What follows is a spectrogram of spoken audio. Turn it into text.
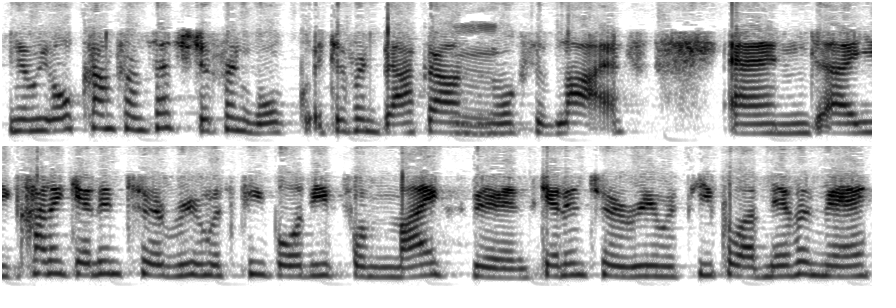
you know we all come from such different walk different backgrounds and walks of life. And uh, you kind of get into a room with people at least from my experience get into a room with people I've never met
